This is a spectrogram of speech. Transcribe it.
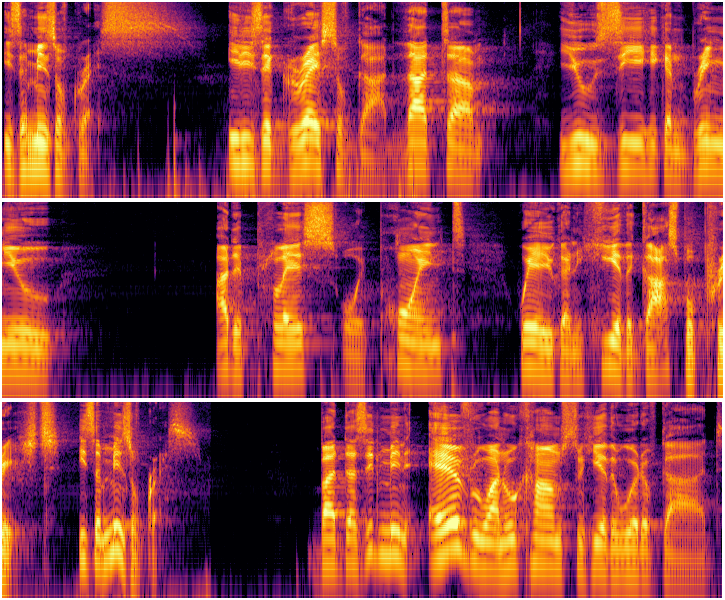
is a means of grace it is a grace of God that um, you see He can bring you at a place or a point where you can hear the gospel preached. It's a means of grace. But does it mean everyone who comes to hear the word of God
